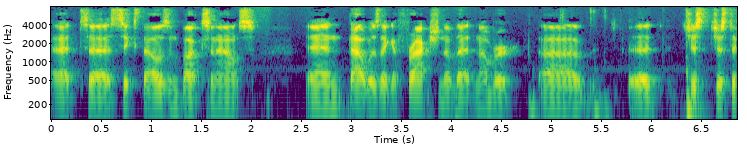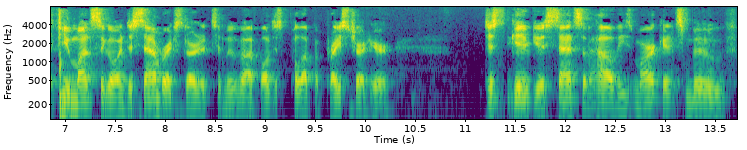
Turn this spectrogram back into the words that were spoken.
at uh, six thousand bucks an ounce, and that was like a fraction of that number. Uh, uh, just just a few months ago in December, it started to move up. I'll just pull up a price chart here, just to give you a sense of how these markets move.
